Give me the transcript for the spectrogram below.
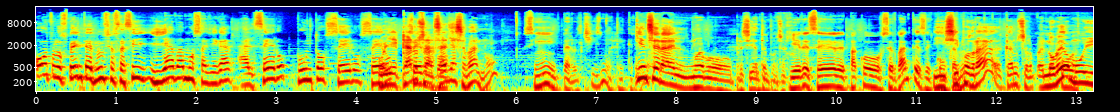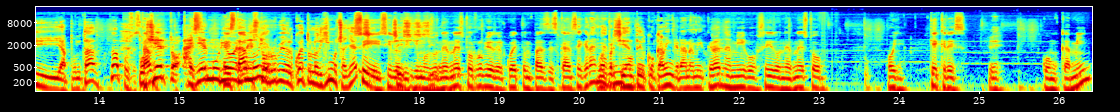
Otros 20 anuncios así y ya vamos a llegar al 0.00. Oye, Carlos Salazar ya se va, ¿no? Sí, pero el chisme, ¿qué crees? ¿Quién será el nuevo presidente del Consejo? quiere ser Paco Cervantes de Y sí Concamín? podrá, Carlos Cervantes. Lo veo Por- muy apuntado. No, pues Por está- cierto, ayer murió Ernesto muy- Rubio del Cueto, ¿lo dijimos ayer? Sí, sí, lo dijimos. sí, don Ernesto Rubio del Cueto, en paz descanse. Gran Fue amigo. presidente del Concamín, gran amigo. Gran amigo, sí, don Ernesto. Oye, ¿qué crees? Eh, Concamín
